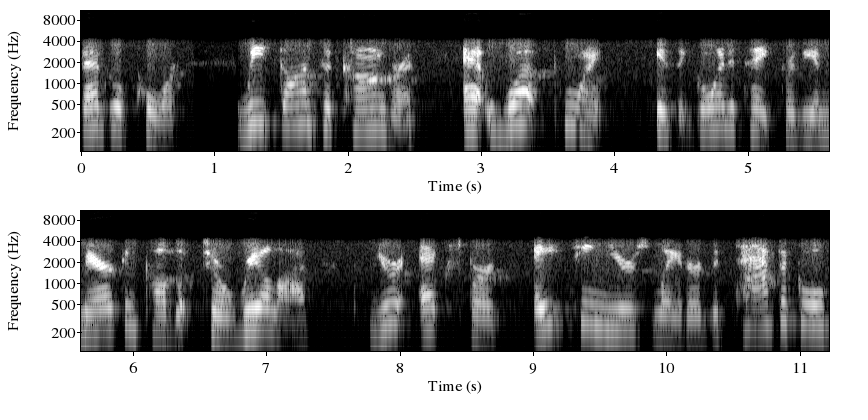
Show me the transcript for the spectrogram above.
federal court. We've gone to Congress. At what point is it going to take for the American public to realize your experts 18 years later, the tactical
